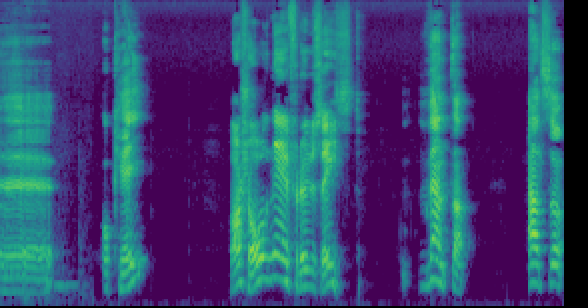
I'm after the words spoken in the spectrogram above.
Eh, okej. Var såg ni er fru sist? Vänta. Alltså,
